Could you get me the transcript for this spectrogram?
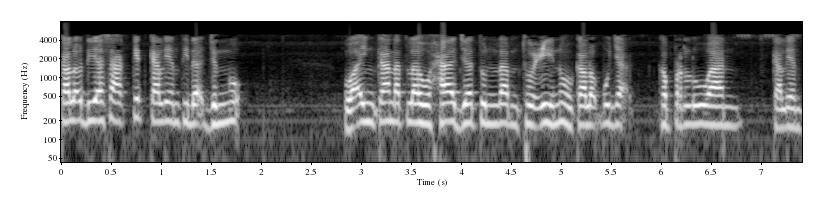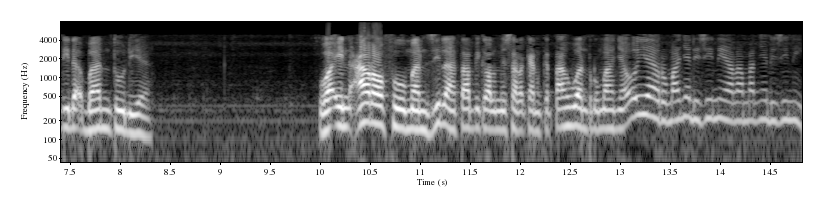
Kalau dia sakit kalian tidak jenguk. Wa in kanat lahu hajatun lam tu'inu. Kalau punya keperluan kalian tidak bantu dia. Wa in arafu manzilah tapi kalau misalkan ketahuan rumahnya, oh ya rumahnya di sini, alamatnya di sini.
